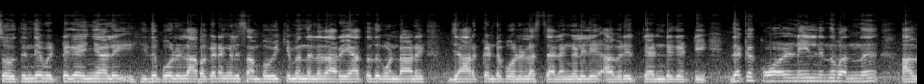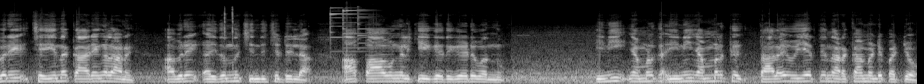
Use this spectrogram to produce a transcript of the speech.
സൗത്ത് ഇന്ത്യ വിട്ടു കഴിഞ്ഞാൽ ഇതുപോലുള്ള അപകടങ്ങൾ സംഭവിക്കുമെന്നുള്ളത് അറിയാത്തത് കൊണ്ടാണ് ജാർഖണ്ഡ് പോലുള്ള സ്ഥലങ്ങളിൽ അവർ ടെണ്ട് കെട്ടി. ഇതൊക്കെ കോളനിയിൽ നിന്ന് വന്ന് അവർ ചെയ്യുന്ന കാര്യങ്ങളാണ്. അവർ ഇതൊന്നും ചിന്തിച്ചിട്ടില്ല. ആ പാവങ്ങൾക്ക് ഈ ഗതികേട് വന്നു. ഇനി നമ്മൾക്ക് ഇനി നമ്മൾക്ക് തല ഉയർത്തി നടക്കാൻ വേണ്ടി പറ്റുമോ?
